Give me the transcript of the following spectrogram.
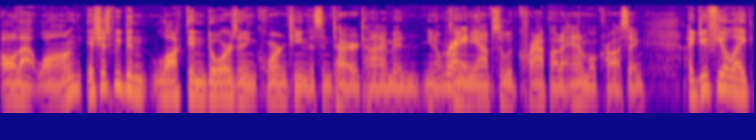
all that long. It's just we've been locked indoors and in quarantine this entire time and you know playing Right. the absolute crap out of animal crossing. I do feel like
